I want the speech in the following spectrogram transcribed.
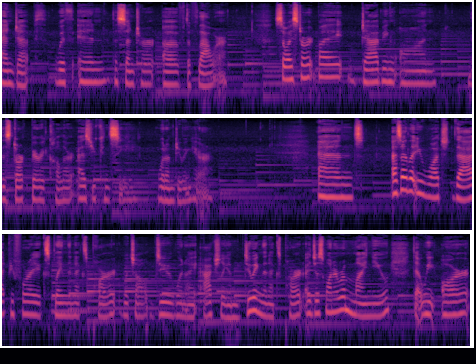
and depth within the center of the flower. So I start by dabbing on this dark berry color as you can see what I'm doing here. And as I let you watch that before I explain the next part, which I'll do when I actually am doing the next part, I just want to remind you that we are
